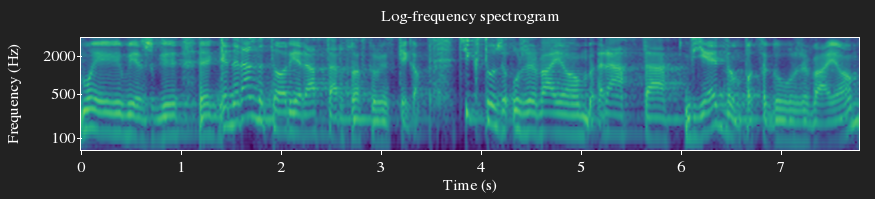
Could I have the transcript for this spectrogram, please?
Moje, wiesz, generalna teoria Rasta Artura Skorzyńskiego. Ci, którzy używają Rasta, wiedzą po co go używają,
